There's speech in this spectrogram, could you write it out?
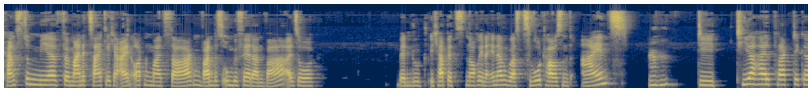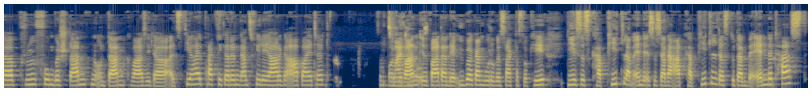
kannst du mir für meine zeitliche Einordnung mal sagen, wann das ungefähr dann war? Also wenn du, ich habe jetzt noch in Erinnerung, du hast 2001 mhm. die Tierheilpraktikerprüfung bestanden und dann quasi da als Tierheilpraktikerin ganz viele Jahre gearbeitet. Und, und wann war dann der Übergang, wo du gesagt hast, okay, dieses Kapitel, am Ende ist es ja eine Art Kapitel, das du dann beendet hast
